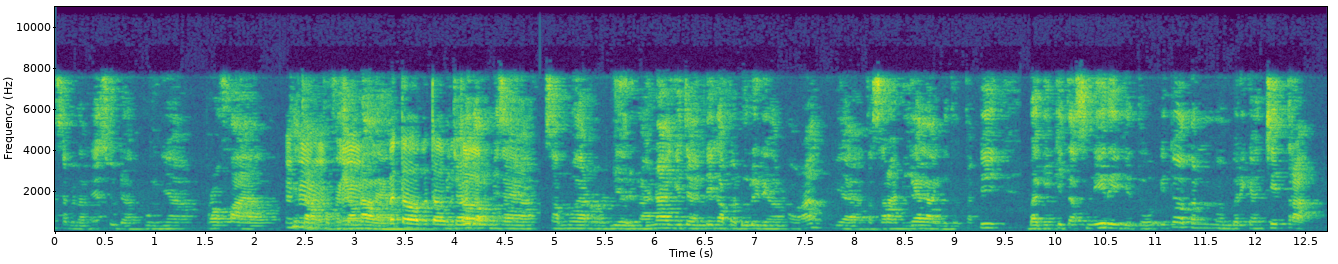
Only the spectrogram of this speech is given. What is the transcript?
sebenarnya sudah punya profile secara Mhm, profesional ya Betul, betul, kecuali betul. kalau misalnya somewhere dia di mana gitu yang dia nggak peduli dengan orang ya terserah dia lah gitu tapi bagi kita sendiri gitu itu akan memberikan citra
